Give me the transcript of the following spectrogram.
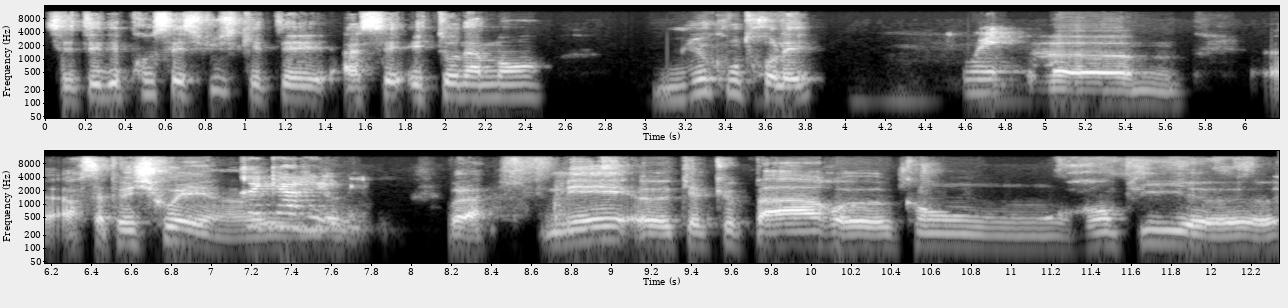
C'était des processus qui étaient assez étonnamment mieux contrôlés. Oui. alors ça peut échouer. Hein, Très carré, oui. Voilà. Mais euh, quelque part, euh, quand on remplit euh,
